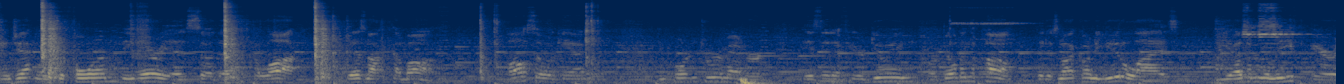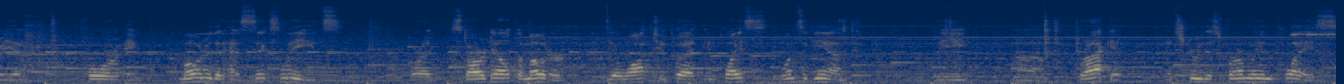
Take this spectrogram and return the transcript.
and gently deform the areas so that the lock does not come off. Also again, important to remember is that if you're doing or building a pump that is not going to utilize the other relief area for a motor that has six leads or a star delta motor, you'll want to put in place once again the uh, bracket and screw this firmly in place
